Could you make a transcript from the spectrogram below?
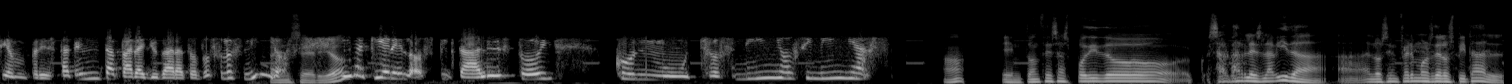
siempre está atenta para ayudar a todos los niños. ¿En serio? Mira, aquí en el hospital estoy con muchos niños y niñas. Ah, entonces has podido salvarles la vida a los enfermos del hospital.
